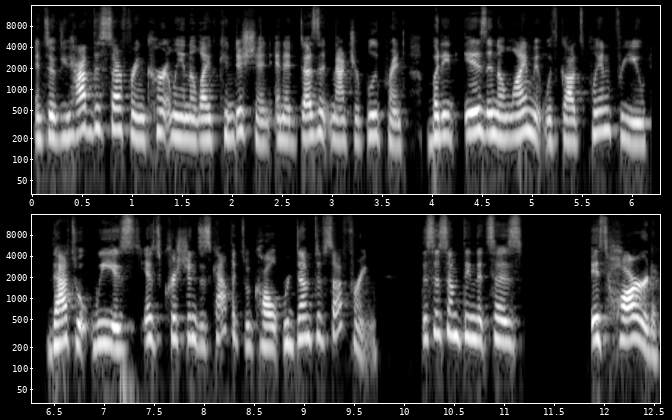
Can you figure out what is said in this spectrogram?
And so if you have the suffering currently in a life condition and it doesn't match your blueprint but it is in alignment with god's plan for you that's what we as as christians as catholics would call redemptive suffering this is something that says it's hard.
